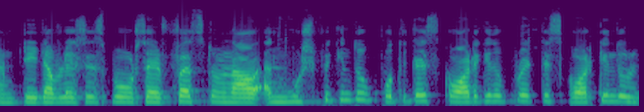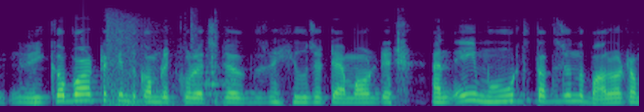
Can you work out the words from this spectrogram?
and T W X sports এর ফার্স্ট নাও অ্যান্ড মুশফিক কিন্তু প্রতিটা স্কোয়াড কিন্তু, প্রত্যেকটা স্কোয়াড কিন্তু রিকভারটা কিন্তু কমপ্লিট করেছে হিউজ একটা অ্যামাউন্টে অ্যান্ড এই মুহূর্তে তাদের জন্য ভালো একটা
